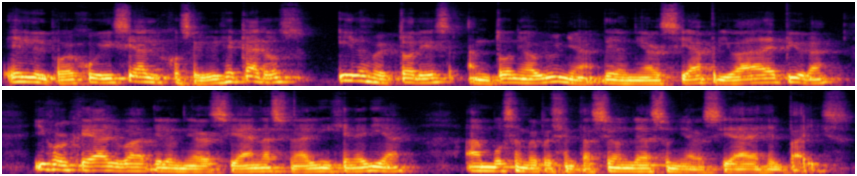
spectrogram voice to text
el del Poder Judicial, José Luis Lecaros, y los rectores Antonio Abruña de la Universidad Privada de Piura y Jorge Alba de la Universidad Nacional de Ingeniería, ambos en representación de las universidades del país.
